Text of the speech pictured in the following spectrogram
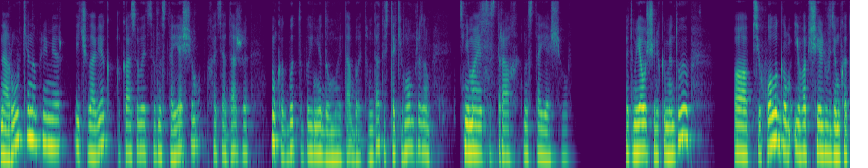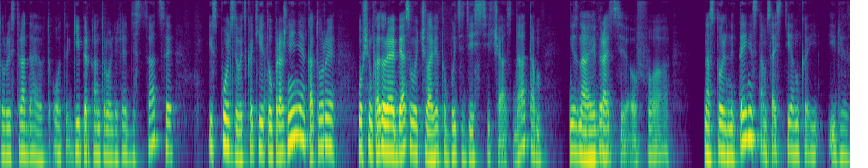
на руки, например, и человек оказывается в настоящем, хотя даже, ну, как будто бы и не думает об этом, да, то есть таким образом снимается страх настоящего. Поэтому я очень рекомендую э, психологам и вообще людям, которые страдают от гиперконтроля или от диссоциации, использовать какие-то упражнения, которые, в общем, которые обязывают человека быть здесь сейчас, да, там, не знаю, играть в настольный теннис там со стенкой или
